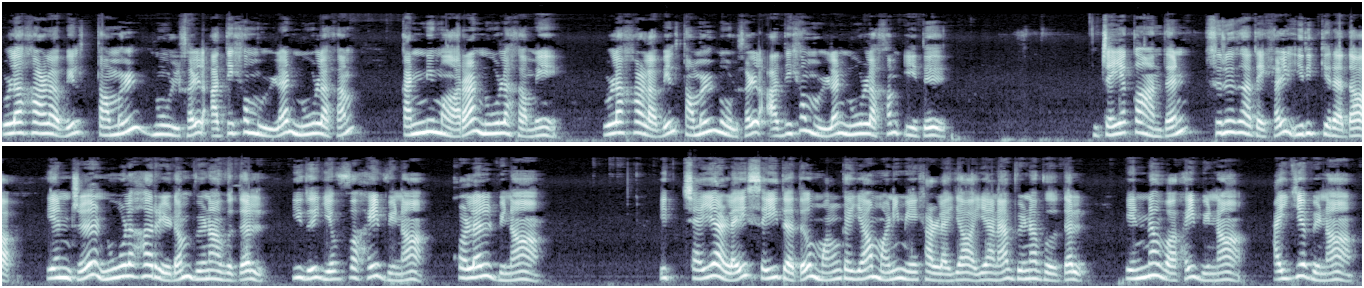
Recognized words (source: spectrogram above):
உலகளவில் தமிழ் நூல்கள் அதிகமுள்ள நூலகம் கன்னிமாரா நூலகமே? உலகளவில் தமிழ் நூல்கள் அதிகமுள்ள நூலகம் எது? ஜெயகாந்தன் சிறுகதைகள் இருக்கிறதா? என்று நூலகரிடம் வினவுதல். இது எவ்வகை வினா? கொழல் வினா. இச்செயலை செய்தது மங்கையா மணிமேகலையா என வினவுதல். என்ன வகை வினா? ஐய வினா.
